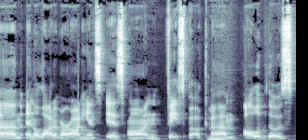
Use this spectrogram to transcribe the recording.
Um, and a lot of our audience is on Facebook. Mm. all of those,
